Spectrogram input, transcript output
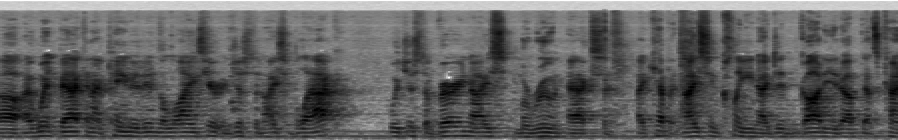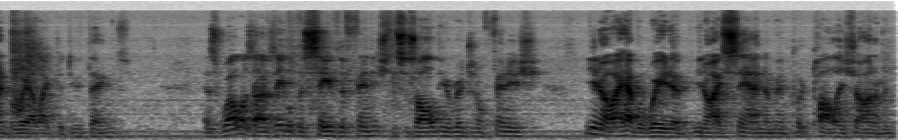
Uh, I went back and I painted in the lines here in just a nice black with just a very nice maroon accent. I kept it nice and clean. I didn't gaudy it up. That's kind of the way I like to do things. As well as I was able to save the finish. This is all the original finish you know, I have a way to, you know, I sand them and put polish on them and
